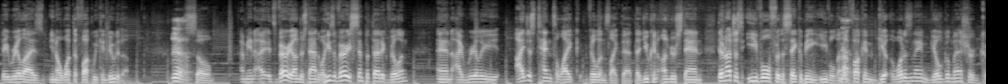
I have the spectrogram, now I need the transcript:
they realize, you know, what the fuck we can do to them. Yeah, So, I mean, I, it's very understandable. He's a very sympathetic villain, and I really, I just tend to like villains like that. That you can understand. They're not just evil for the sake of being evil. They're Yeah. not fucking Gil, what is his name, Gilgamesh or G-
